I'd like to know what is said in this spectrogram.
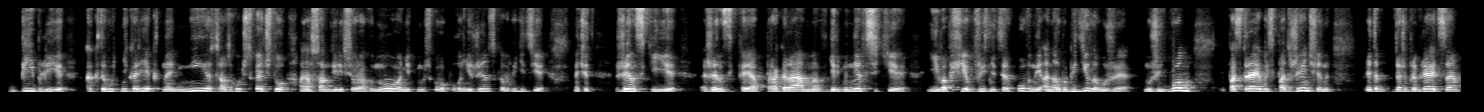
Библии, как-то вот некорректно. Не сразу хочется сказать, что а на самом деле все равно, нет мужского пола, ни женского. Видите, значит, женские женская программа в герменевтике и вообще в жизни церковной, она победила уже. Мы живем, подстраиваясь под женщин. Это даже проявляется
